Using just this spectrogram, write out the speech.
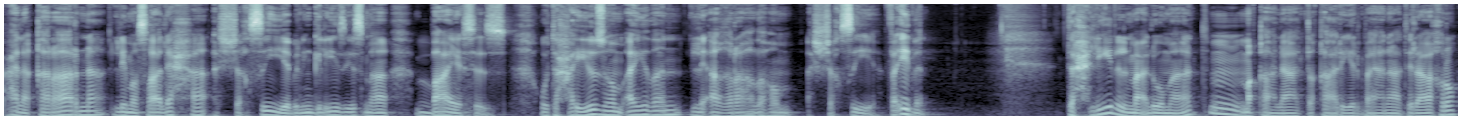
على قرارنا لمصالحها الشخصية بالإنجليزي اسمها biases وتحيزهم أيضا لأغراضهم الشخصية. فإذا تحليل المعلومات مقالات تقارير بيانات إلى آخره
